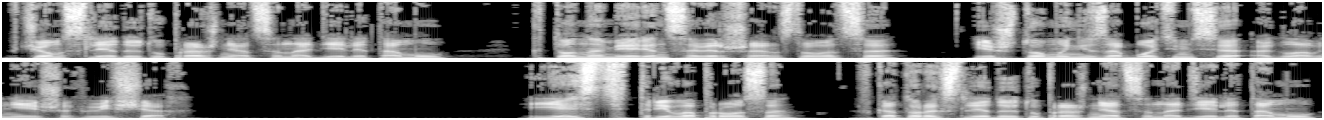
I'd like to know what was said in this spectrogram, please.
В чем следует упражняться на деле тому, кто намерен совершенствоваться, и что мы не заботимся о главнейших вещах. Есть три вопроса, в которых следует упражняться на деле тому,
